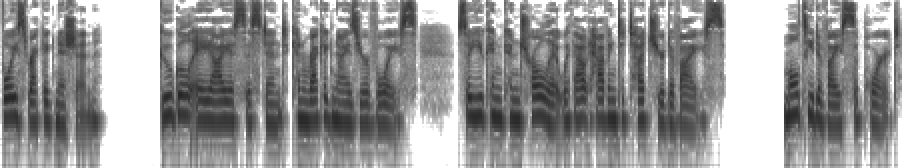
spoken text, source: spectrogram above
Voice recognition. Google AI Assistant can recognize your voice, so you can control it without having to touch your device. Multi device support.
